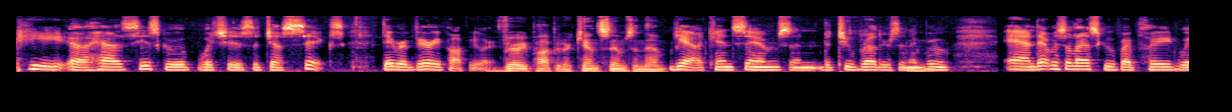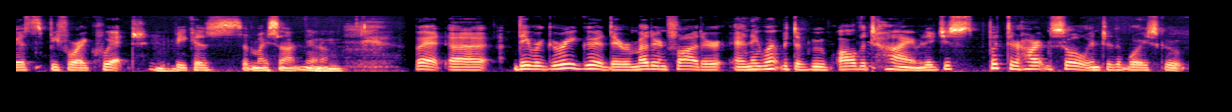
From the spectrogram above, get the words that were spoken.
he uh, has his group, which is the Just Six. They were very popular. Very popular. Ken Sims and them. Yeah, Ken Sims and the two brothers in the group. And that was the last group I played with before I quit because of my son, you know. But uh, they were very good. They were mother and father, and they went with the group all the time. They just put their heart and soul into the boys' group.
